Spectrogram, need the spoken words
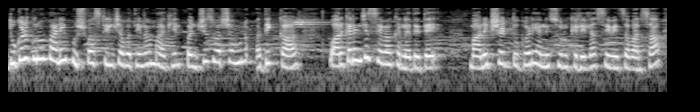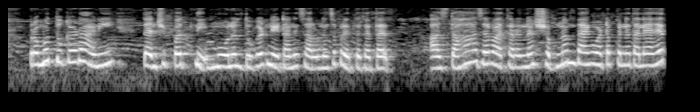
दुगड ग्रुप आणि पुष्पा स्टीलच्या वतीनं मागील पंचवीस वर्षाहून अधिक काळ वारकऱ्यांची सेवा करण्यात येते. माणिक शेठ दुगड यांनी सुरू केलेला सेवेचा वारसा प्रमोद दुगड आणि त्यांची पत्नी मोनल दुगड नेटाने चालवण्याचा प्रयत्न करत आहेत आज दहा हजार वारकऱ्यांना शबनम बॅग वाटप करण्यात आले आहेत.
